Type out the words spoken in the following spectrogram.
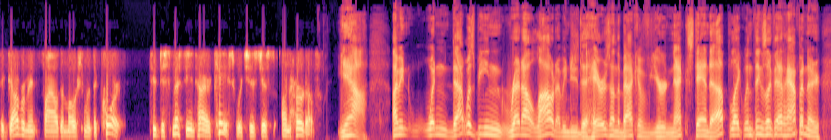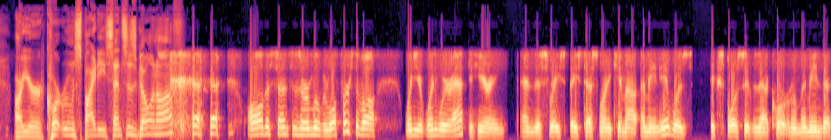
the government filed a motion with the court to dismiss the entire case, which is just unheard of. Yeah. I mean, when that was being read out loud, I mean, do the hairs on the back of your neck stand up like when things like that happen? Are, are your courtroom spidey senses going off? all the senses are moving. Well, first of all, when you when we were at the hearing and this race based testimony came out, I mean, it was explosive in that courtroom. I mean, the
